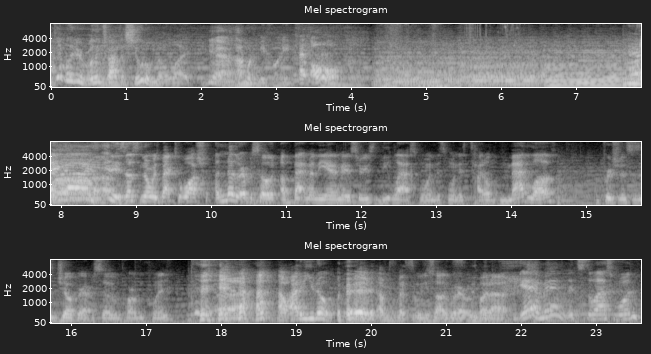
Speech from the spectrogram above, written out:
can't believe he really tried to shoot him though, like Yeah, that wouldn't be funny. at all. Hey guys, it is us Normies back to watch another episode of Batman the Animated Series, the last one. This one is titled Mad Love. I'm pretty sure this is a Joker episode with Harley Quinn. how, how do you know? I'm just messing We just saw it, whatever. But uh, yeah, man, it's the last one.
